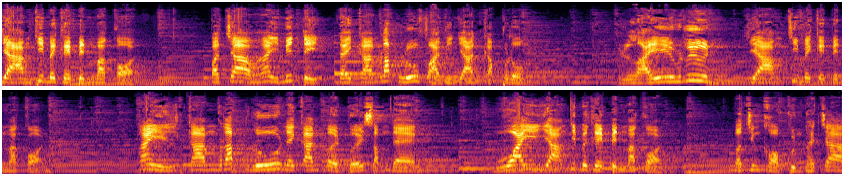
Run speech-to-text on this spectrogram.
อย่างที่ไม่เคยเป็นมาก่อน พระเจ้าให้มิติในการรับรู้ฝ่ายวิญญาณกับพระองค์ไหลลื่นอย่างที่ไม่เคยเป็นมาก่อน ให้การรับรู้ในการเปิดเผยสำแดง ไวอย่างที่ไม่เคยเป็นมาก่อน เราจึงขอบคุณพระเจ้า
